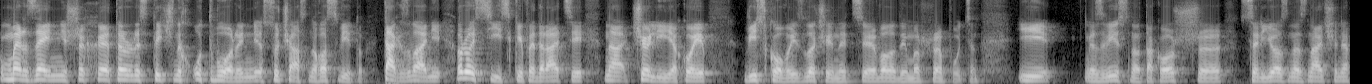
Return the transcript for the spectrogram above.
мерзенніших е, терористичних утворень сучасного світу, так званій Російській Федерації, на чолі якої військовий злочинець Володимир Путін. І звісно, також е, серйозне значення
